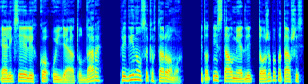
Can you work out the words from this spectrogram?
и Алексей, легко уйдя от удара, придвинулся ко второму, и тот не стал медлить, тоже попытавшись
